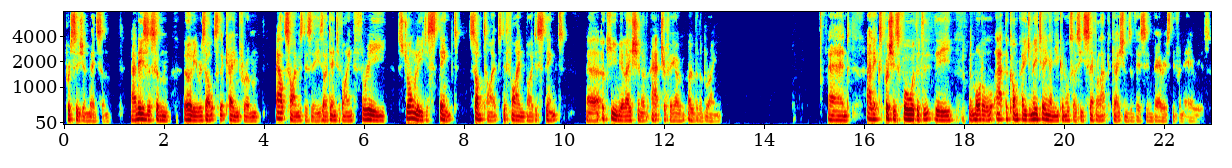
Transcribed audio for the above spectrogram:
precision medicine. And these are some early results that came from Alzheimer's disease, identifying three strongly distinct subtypes defined by distinct uh, accumulation of atrophy over the brain. And Alex pushes forward the, the, the model at the Compage meeting, and you can also see several applications of this in various different areas.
